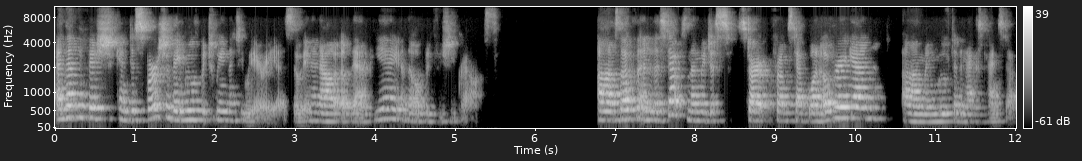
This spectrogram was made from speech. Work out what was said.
And then the fish can disperse or they move between the two areas, so in and out of the MPA and the open fishing grounds. Um, so that's the end of the steps, and then we just start from step one over again um, and move to the next time step.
